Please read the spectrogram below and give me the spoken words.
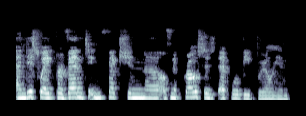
and this way prevent infection uh, of necrosis, that will be brilliant.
